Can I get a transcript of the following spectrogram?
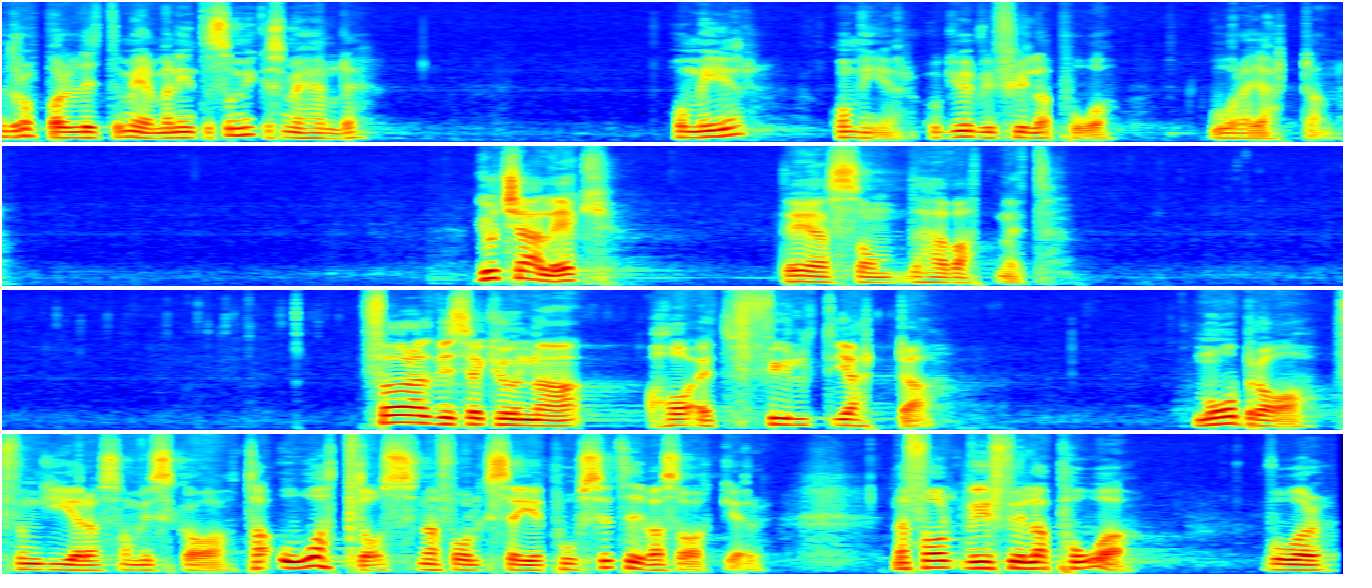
Nu droppar det lite mer, men inte så mycket som jag hällde. Och mer och mer. Och Gud vill fylla på våra hjärtan. Guds kärlek, det är som det här vattnet. För att vi ska kunna ha ett fyllt hjärta, må bra, fungera som vi ska, ta åt oss när folk säger positiva saker. När folk vill fylla på vår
